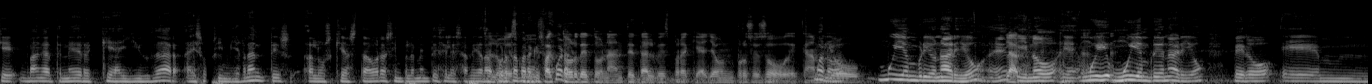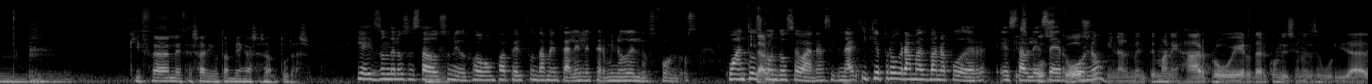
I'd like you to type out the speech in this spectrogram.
que van a tener que ayudar a esos inmigrantes a los que hasta ahora simplemente se les abría la puerta para que un factor detonante tal vez para que haya un proceso de cambio. Bueno, muy embrionario, ¿eh? y no eh, muy muy embrionario, pero em, quizá necesario también a esas alturas. Y ahí es donde los Estados Unidos juegan un papel fundamental en el término de los fondos. ¿Cuántos fondos se van a asignar y qué programas van a poder establecer o no? Finalmente manejar, proveer, dar condiciones de seguridad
